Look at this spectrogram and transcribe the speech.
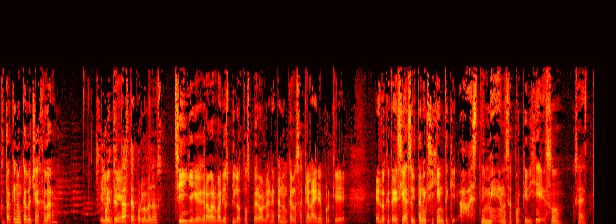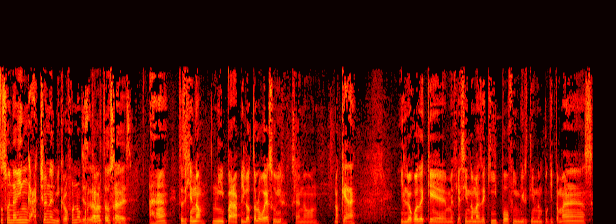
Total que nunca lo eché a jalar, ¿Y lo intentaste por lo menos? Sí, llegué a grabar varios pilotos, pero la neta nunca los saqué al aire porque es lo que te decía, soy tan exigente que, ah, este men, o sea, ¿por qué dije eso? O sea, esto suena bien gacho en el micrófono, ¿por qué lo puse? otra vez. Ajá, entonces dije, no, ni para piloto lo voy a subir, o sea, no, no queda. Y luego de que me fui haciendo más de equipo, fui invirtiendo un poquito más,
